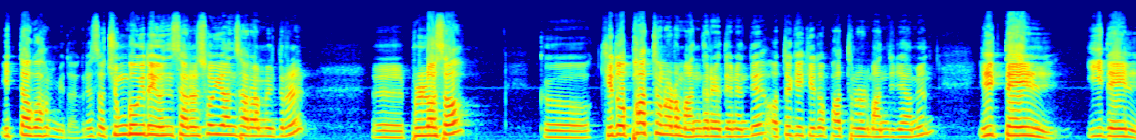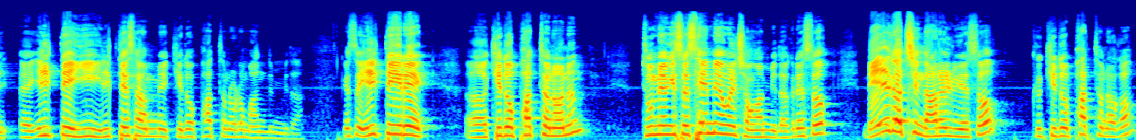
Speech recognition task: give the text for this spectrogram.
있다고 합니다. 그래서 중보기도의 은사를 소유한 사람들을 불러서 그 기도 파트너로 만들어야 되는데 어떻게 기도 파트너를 만드냐면 1대1, 2대1, 1대2, 1대3의 기도 파트너로 만듭니다. 그래서 1대1의 어, 기도 파트너는 두 명에서 세 명을 정합니다. 그래서 매일같이 나를 위해서 그 기도 파트너가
